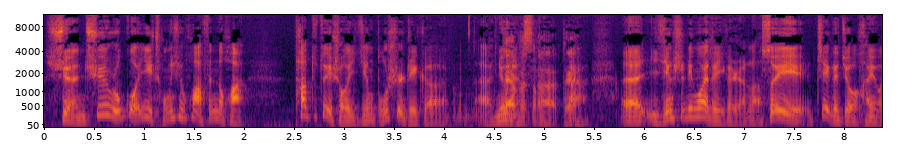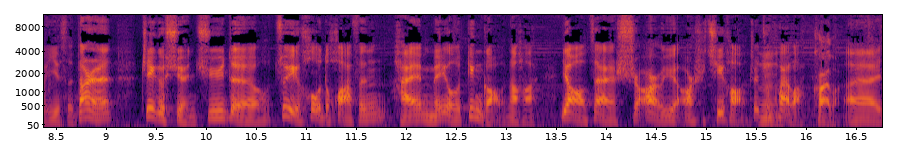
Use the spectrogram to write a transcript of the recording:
选区如果一重新划分的话。他的对手已经不是这个呃 Nunes 了，对，呃，已经是另外的一个人了，所以这个就很有意思。当然，这个选区的最后的划分还没有定稿呢，哈，要在十二月二十七号，这就快了，嗯、快了。呃，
